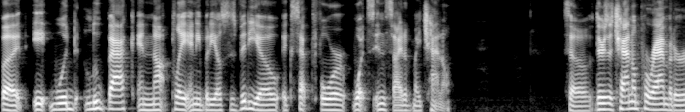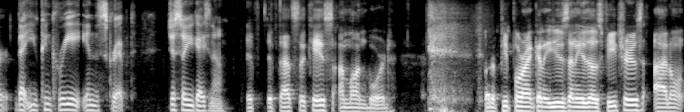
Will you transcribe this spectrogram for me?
but it would loop back and not play anybody else's video except for what's inside of my channel. So there's a channel parameter that you can create in the script, just so you guys know. If if that's the case, I'm on board. But if people aren't going to use any of those features, I don't.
